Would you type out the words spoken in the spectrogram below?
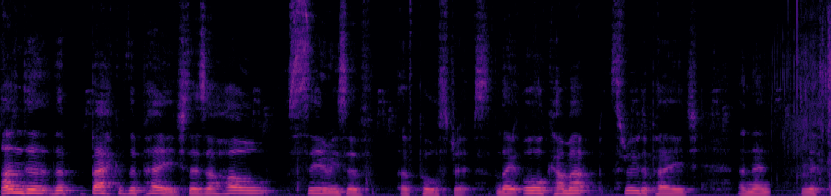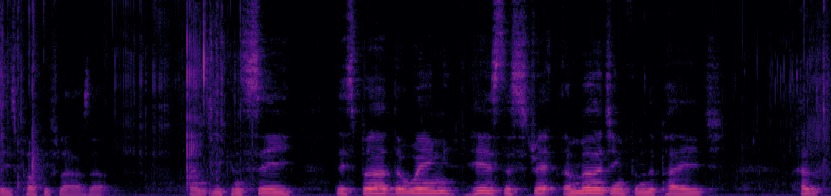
Under the back of the page, there's a whole series of, of pull strips. They all come up through the page and then lift these poppy flowers up. And you can see this bird, the wing, here's the strip emerging from the page. As,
